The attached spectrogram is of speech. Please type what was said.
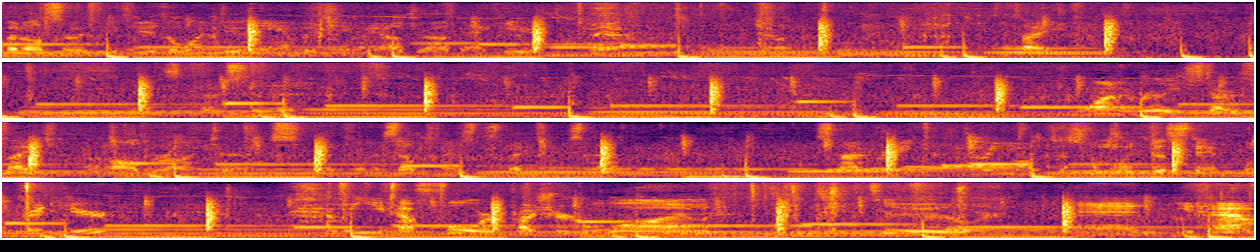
But also, if, you're the one doing the Opposed to the. You want to really start a fight on all the wrong terms, like from a self-defense perspective, it's not. It's not great. I mean, just from like this standpoint right here, I mean, you have forward pressure one, two, and you have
